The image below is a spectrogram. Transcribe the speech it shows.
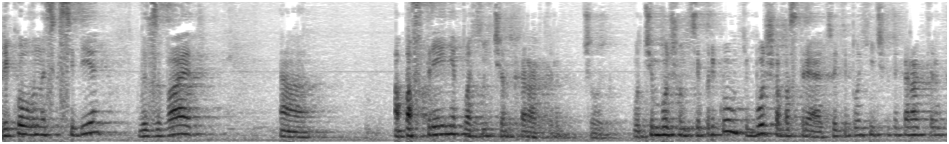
Прикованность к себе вызывает а, обострение плохих черт характера человека. Вот чем больше он себе прикован, тем больше обостряются эти плохие черты характера,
